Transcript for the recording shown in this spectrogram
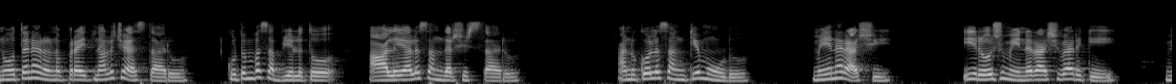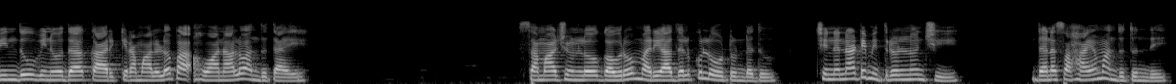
నూతన రుణ ప్రయత్నాలు చేస్తారు. కుటుంబ సభ్యులతో ఆలయాలు సందర్శిస్తారు. అనుకూల సంఖ్య మూడు. మీనరాశి. ఈరోజు మీనరాశి వారికి విందు వినోద కార్యక్రమాలలో ఆహ్వానాలు అందుతాయి. సమాజంలో గౌరవ మర్యాదలకు లోటుండదు. చిన్ననాటి మిత్రుల నుంచి ధన సహాయం అందుతుంది.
